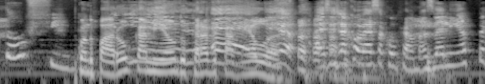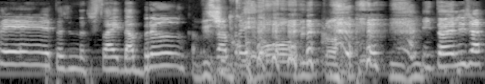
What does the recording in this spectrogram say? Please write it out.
então, filho. Quando parou o caminhão do cravo e É, entendeu? Aí você já começa a comprar umas velhinhas pretas, sai da branca. Vestido da com preta. pobre e tal. Então ele já,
